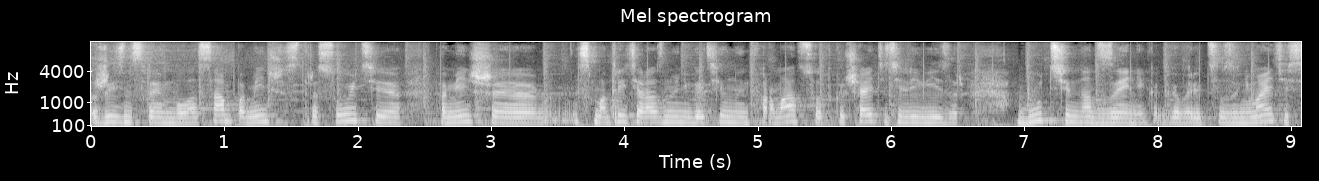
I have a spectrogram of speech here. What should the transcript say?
жизнь своим волосам, поменьше стрессуйте, поменьше смотрите разную негативную информацию, отключайте телевизор, будьте на дзене, как говорится, занимайтесь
